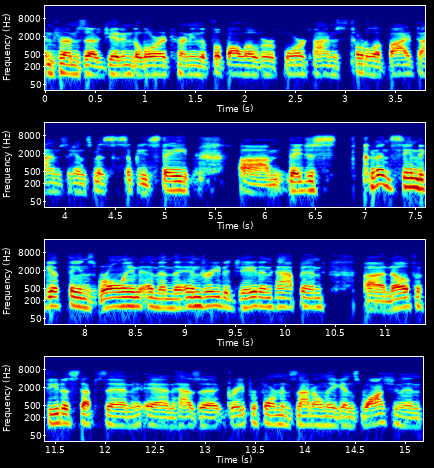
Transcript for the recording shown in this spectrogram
in terms of Jayden de Laura turning the football over four times, total of five times against Mississippi State. Um, they just couldn't seem to get things rolling. And then the injury to Jayden happened. Uh, Noah Fifita steps in and has a great performance not only against Washington,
